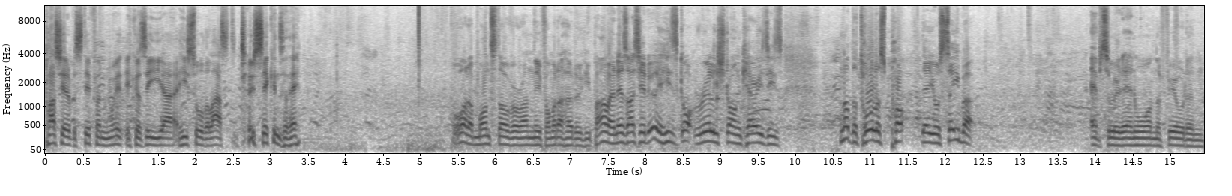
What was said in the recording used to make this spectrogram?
pass you over to Stefan because he uh, he saw the last two seconds of that. What a monster of a run there from Raharuhi Palmer. And as I said earlier, he's got really strong carries. He's not the tallest prop that you'll see, but absolute animal on the field. And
